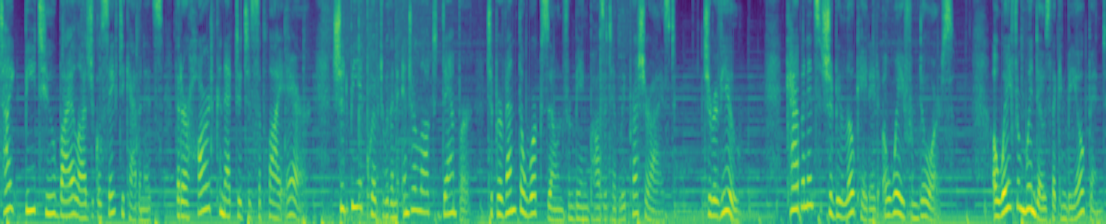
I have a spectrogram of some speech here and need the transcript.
Type B2 biological safety cabinets that are hard connected to supply air should be equipped with an interlocked damper to prevent the work zone from being positively pressurized. To review, cabinets should be located away from doors, away from windows that can be opened,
